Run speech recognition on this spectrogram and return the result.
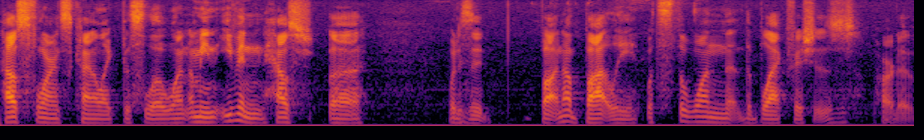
House Florence kind of like the slow one. I mean, even House uh, what is it? Bot not Botley. What's the one that the Blackfish is part of?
